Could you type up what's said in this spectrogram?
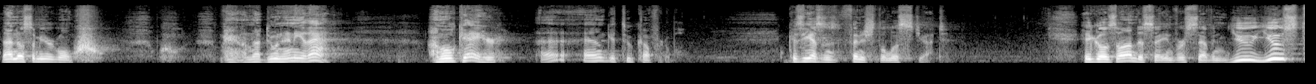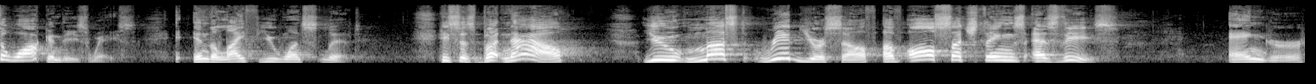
Now, I know some of you are going, Man, I'm not doing any of that. I'm okay here. I don't get too comfortable. Because he hasn't finished the list yet. He goes on to say in verse 7 You used to walk in these ways in the life you once lived. He says, But now you must rid yourself of all such things as these anger,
